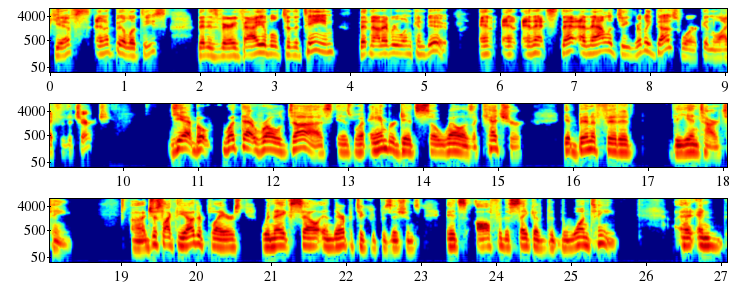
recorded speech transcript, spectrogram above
gifts and abilities that is very valuable to the team that not everyone can do. And and and that's that analogy really does work in the life of the church. Yeah, but what that role does is what Amber did so well as a catcher, it benefited the entire team. Uh, just like the other players, when they excel in their particular positions, it's all for the sake of the, the one team. And, and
